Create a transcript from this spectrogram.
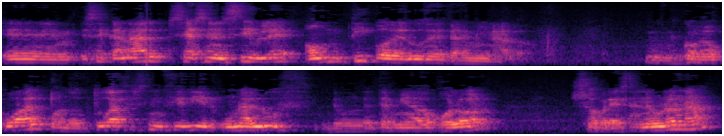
eh, ese canal sea sensible a un tipo de luz determinado. Con lo cual, cuando tú haces incidir una luz de un determinado color sobre esa neurona,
